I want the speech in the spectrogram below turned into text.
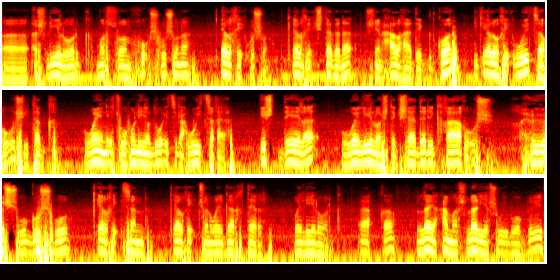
آه، أشليل ورق مصوم خوش خوشنا إلخي وشون إلخي إشتغنا شين حال هادي قوة يك إلخي ويتسا هوش يتق. وين اتوهن لي يلدو اتقع ويتسا اش ديلا وليلو إشتق شادريك خاخوش حيوش وقوش و إلخي سن. إلخي شون ويقر اختار وليلو ورق. أقا لا يعمرش لا يشوي بوغدوي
